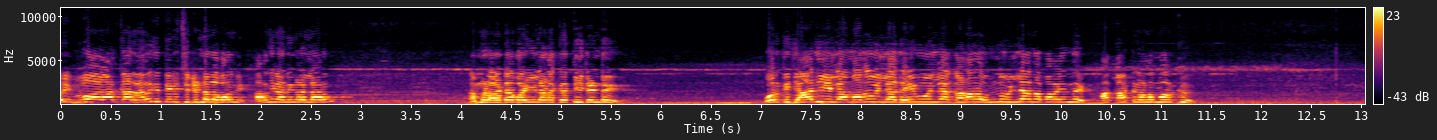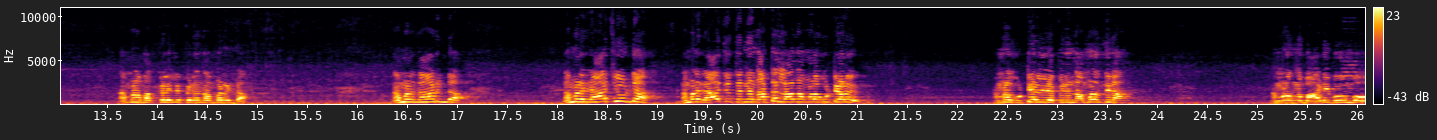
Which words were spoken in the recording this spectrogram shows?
ഒരു വിഭാഗം ആൾക്കാർ ഇറങ്ങി തിരിച്ചിട്ടുണ്ടെന്ന് പറഞ്ഞ് അറിഞ്ഞാ നിങ്ങൾ എല്ലാവരും നമ്മൾ ഏട്ട വഴിയിലടക്കം എത്തിയിട്ടുണ്ട്. ഓർക്ക് ജാതിയില്ല മതവുമില്ല ദൈവമില്ല കളറൊന്നും ഇല്ല എന്ന് പറയുന്നത് ആ കാട്ടുകള്ളന്മാർക്ക്. നമ്മളെ മക്കളിൽ പിന്നെ നമ്മളുണ്ടാ. നമ്മളെ നാടുണ്ടാ. നമ്മളെ രാജ്യമുണ്ട്. നമ്മളെ രാജ്യത്തിന്റെ നട്ടല്ല നമ്മളെ കുട്ടികൾ. നമ്മളെ കുട്ടികളിലെ പിന്നെ നമ്മളെന്തിനാ? നമ്മളൊന്ന് പാടി പോകുമ്പോ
